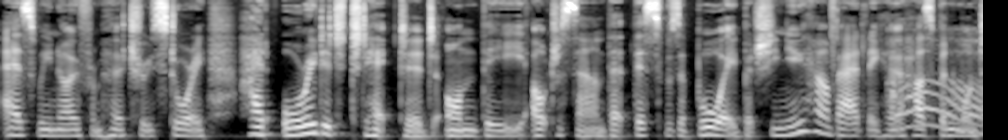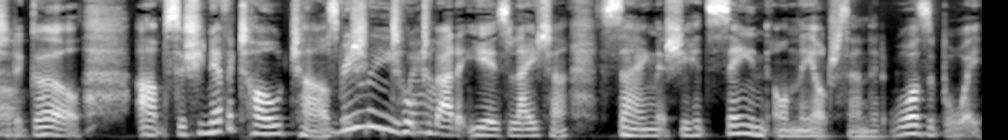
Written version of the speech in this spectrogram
as we know from her true story, had already detected on the ultrasound that this was a boy, but she knew how badly her husband wanted a girl, um, so she never told Charles. But Really? she talked Wow. about it years later, saying that she had seen on the ultrasound that it was a boy.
